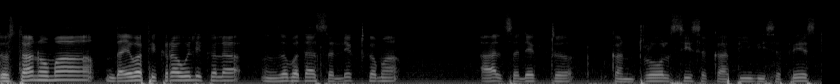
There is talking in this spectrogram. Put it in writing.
دوستانو ما دا یو فکره ولیکله زه به دا سلیکټ کوم آل سلیکټ کنټرول سی سه کاپی وی سه پیسټ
